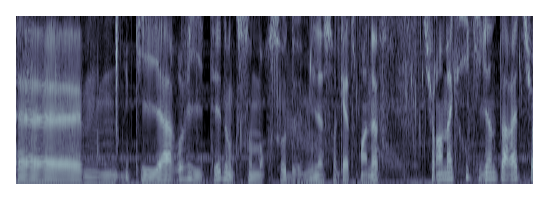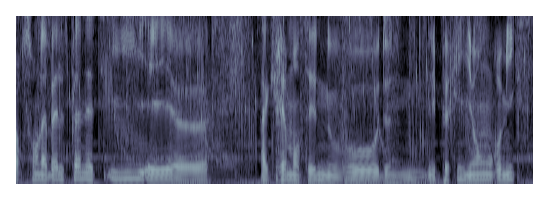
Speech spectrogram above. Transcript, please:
euh, qui a revisité donc son morceau de 1989 sur un maxi qui vient de paraître sur son label Planet E et agrémenté de nouveaux, de, des brillants remix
